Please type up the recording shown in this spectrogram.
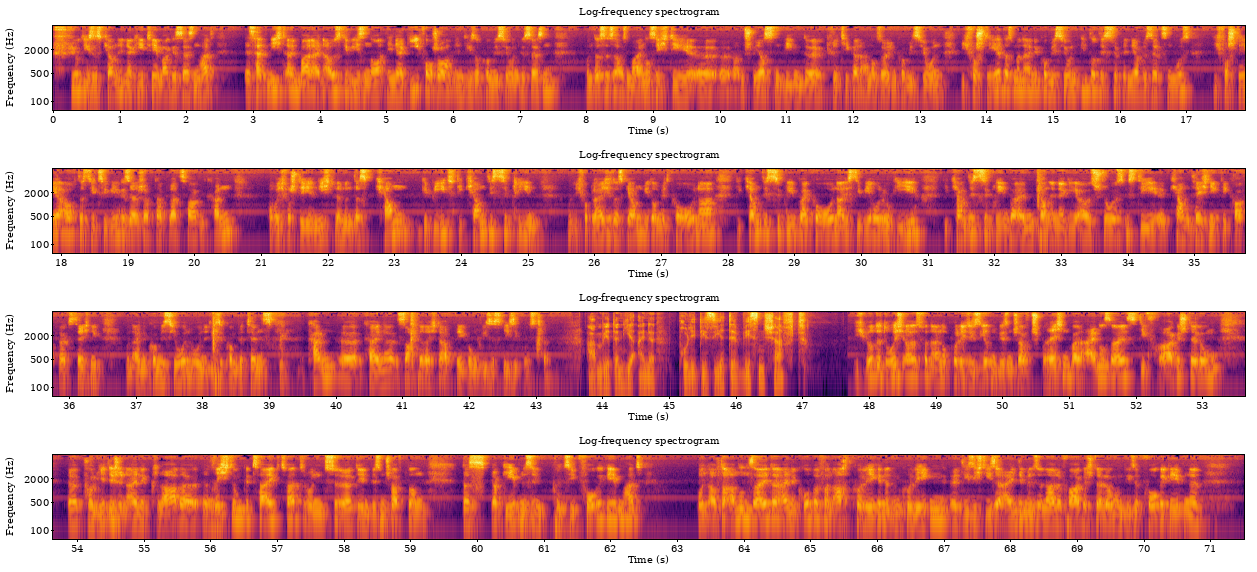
für dieses Kernenergiethema gesessen hat. Es hat nicht einmal ein ausgewiesener Energieforscher in dieser Kommission gesessen. Und das ist aus meiner Sicht die äh, am schwersten wiegende Kritik an einer solchen Kommission. Ich verstehe, dass man eine Kommission interdisziplinär besetzen muss. Ich verstehe auch, dass die Zivilgesellschaft da Platz haben kann. Aber ich verstehe nicht, wenn man das Kerngebiet, die Kerndisziplin und ich vergleiche das gern wieder mit Corona. Die Kerndisziplin bei Corona ist die Virologie. Die Kerndisziplin bei einem Kernenergieausstoß ist die äh, Kerntechnik, die Kraftwerkstechnik. Und eine Kommission ohne diese Kompetenz kann äh, keine sachgerechte Abwägung dieses Risikos treffen. Haben wir denn hier eine politisierte Wissenschaft? Ich würde durchaus von einer politisierten Wissenschaft sprechen, weil einerseits die Fragestellung äh, politisch in eine klare Richtung gezeigt hat und äh, den Wissenschaftlern das Ergebnis im Prinzip vorgegeben hat. Und auf der anderen Seite eine Gruppe von acht Kolleginnen und Kollegen, äh, die sich diese eindimensionale Fragestellung und diese vorgegebene,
